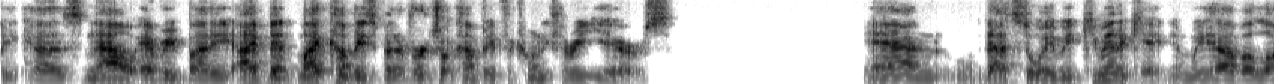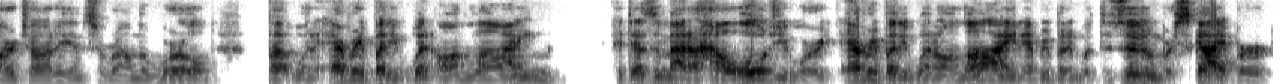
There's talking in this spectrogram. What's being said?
Because now everybody I've been my company's been a virtual company for 23 years and that's the way we communicate and we have a large audience around the world. But when everybody went online it doesn't matter how old you were everybody went online everybody went to zoom or skype or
